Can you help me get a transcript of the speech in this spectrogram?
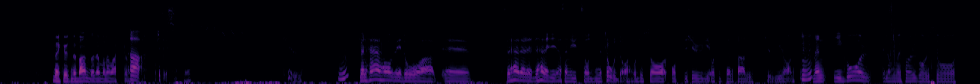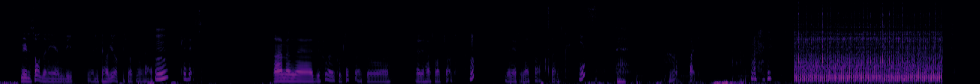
märka ut med band och där man har varit. Och. Ja, precis. Kul! Mm. Men här har vi då, eh, för här är det, det här är alltså en ytsådd metod då och du sa 80-20, 80% tall, 20 gran. Mm. Men igår, eller om det var i förrgår, så myllsådden är en bit eh, lite högre upp i sluttningen här. Mm, precis. Nej men eh, du får fortsätta så är det här snart klart. Mm. Ska vi ner till nästa sen. Yes. Bra, tack!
